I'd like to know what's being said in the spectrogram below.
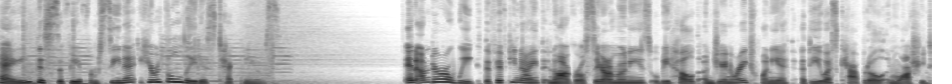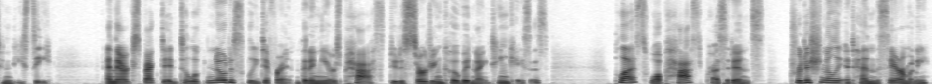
Hey, this is Sophia from CNET here with the latest tech news. In under a week, the 59th inaugural ceremonies will be held on January 20th at the U.S. Capitol in Washington, D.C., and they're expected to look noticeably different than in years past due to surging COVID 19 cases. Plus, while past presidents traditionally attend the ceremony,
